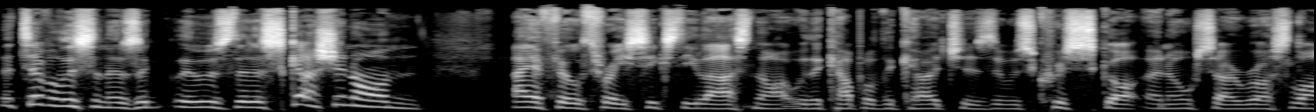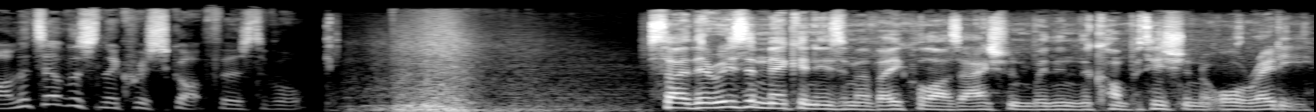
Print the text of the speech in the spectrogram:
Let's have a listen. There was, a, there was the discussion on AFL 360 last night with a couple of the coaches. There was Chris Scott and also Ross Lyon. Let's have a listen to Chris Scott first of all. So there is a mechanism of equalisation within the competition already.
